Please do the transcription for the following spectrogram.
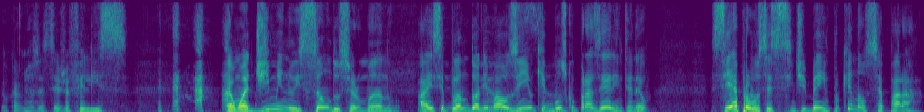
Eu quero que você seja feliz. É uma diminuição do ser humano a esse plano do animalzinho que busca o prazer, entendeu? Se é pra você se sentir bem, por que não se separar?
